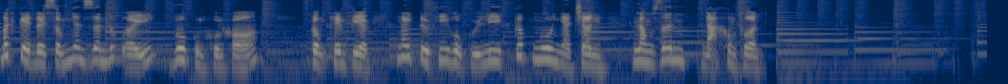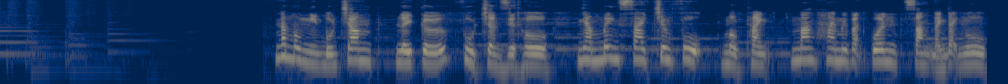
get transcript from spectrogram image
Bất kể đời sống nhân dân lúc ấy vô cùng khốn khó. Cộng thêm việc, ngay từ khi Hồ Quý Ly cướp ngôi nhà Trần, lòng dân đã không thuận. Năm 1400, lấy cớ phù trần diệt hồ, nhà Minh sai Trương Phụ, Mộc Thạnh mang 20 vạn quân sang đánh Đại Ngu.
